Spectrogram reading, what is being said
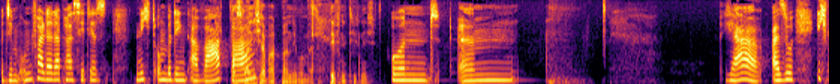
mit dem Unfall, der da passiert, jetzt nicht unbedingt erwartbar. Das war nicht erwartbar in dem Moment, definitiv nicht. Und ähm, ja, also ich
